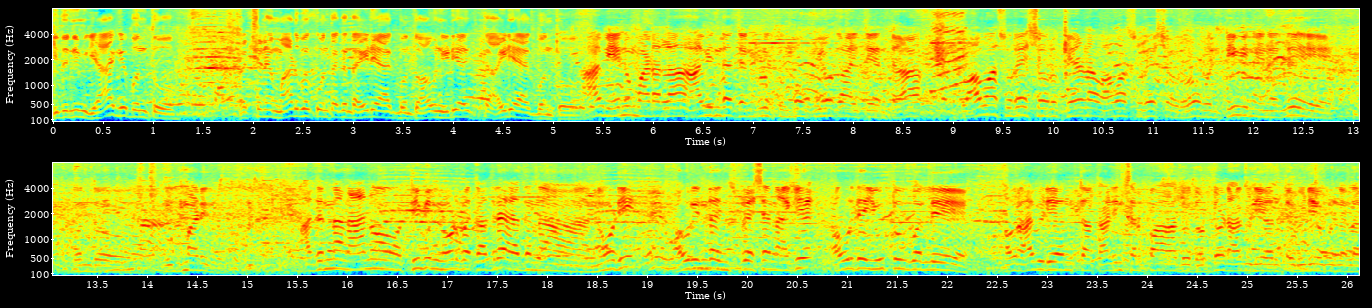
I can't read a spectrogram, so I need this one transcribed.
ಇದು ನಿಮ್ಗೆ ಹೇಗೆ ಬಂತು? ರಕ್ಷಣೆ ಮಾಡಬೇಕು ಅಂತಕ್ಕಂಥ ಐಡಿಯಾ ಯಾಕೆ ಬಂತು? ಅವನ ಹಿಡಿಯೋಕ್ಕೆ ಐಡಿಯಾ ಯಾಕೆ ಬಂತು? ಹಾವೇನು ಮಾಡಲ್ಲ. ಹಾವಿಂದ ಜನಗಳು ತುಂಬ ಉಪಯೋಗ ಐತೆ ಅಂತ. ವಾವಾ ಸುರೇಶ್ ಅವರು, ಕೇರಳ ವಾವಾ ಸುರೇಶ್ ಅವರು ಒಂದು ಟಿ ವಿ ನೈನಲ್ಲಿ ಒಂದು ಇದು ಮಾಡಿದರು. ಅದನ್ನು ನಾನು ಟಿ ವಿಲಿ ನೋಡಬೇಕಾದ್ರೆ ಅದನ್ನು ನೋಡಿ ಅವರಿಂದ ಇನ್ಸ್ಪಿರೇಷನ್ ಆಗಿ ಅವ್ರದ್ದೇ ಯೂಟ್ಯೂಬಲ್ಲಿ ಅವ್ರು ಆ ವಿಡಿಯೋ ಅಂತ, ಕಾಳಿನ ಸರ್ಪ, ಅದು ದೊಡ್ಡ ದೊಡ್ಡ ಆ ವಿಡಿಯೋ ಅಂತ ವಿಡಿಯೋಗಳನ್ನೆಲ್ಲ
